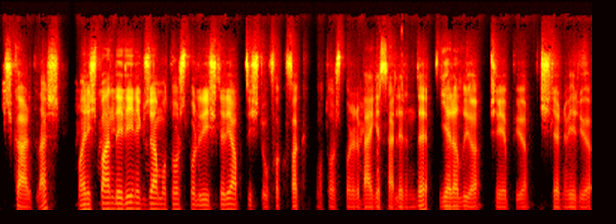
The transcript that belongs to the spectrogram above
çıkardılar. Manish Bandey de yine güzel motorsporları işleri yaptı işte ufak ufak motorsporları belgesellerinde yer alıyor, şey yapıyor, işlerini veriyor.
